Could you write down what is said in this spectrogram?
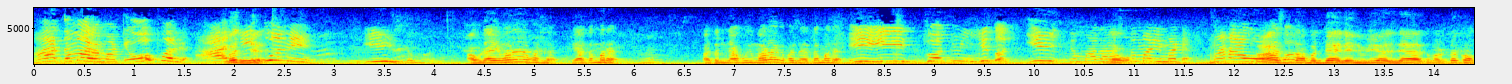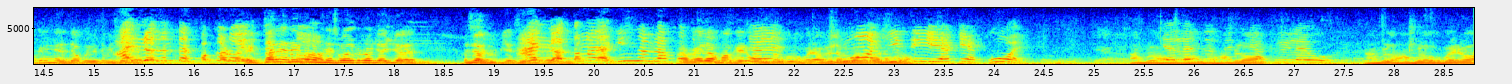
હા તમારા માટે ઓફર. આ. જીતો ને ઈ તમારું. આવડાય મારા પાછા. ત્યાં તમારા? આ તમને આપું મારા કે પાછા તમારા? ઈ ઈ જો તમે જીતો ઈ તમારા તમારી માટે મહા આજ તો બધા લઈને વ્યો જાય તમારો ટકો કરીને જાઓ પછી તમે આજો છેલ્લે- પકડો અત્યારે નહીં પકડો. મને સોલ્વ કરો જાય હજાર રૂપિયા છે આજો તમારા ગિંજમ રાખો આ વેલા માં ઘેર હું કરો બરાબર વેલા ભગવાન જીતી એકે કોઈ સાંભળો ચેલેન્જ સાંભળો સાંભળો ઊભો લેવો સાંભળો સાંભળો ઊભા રહો.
